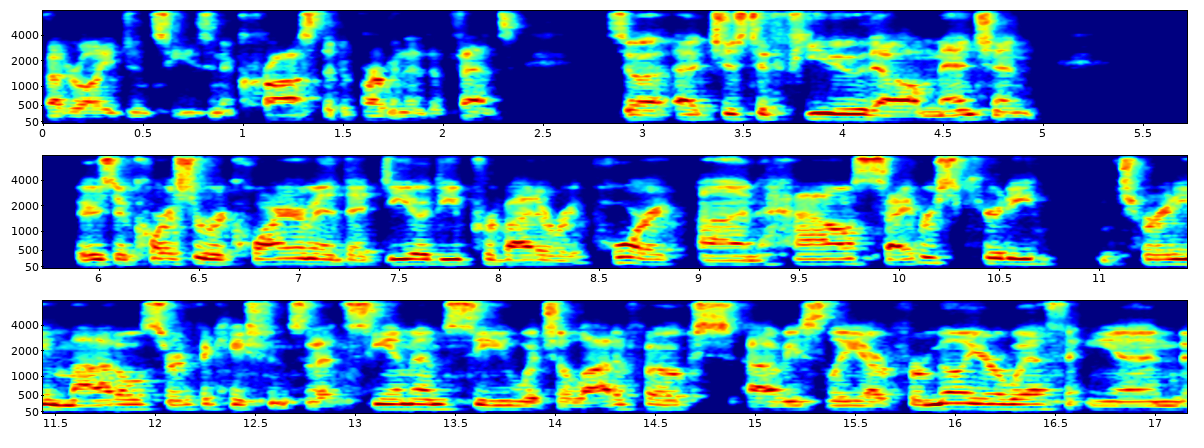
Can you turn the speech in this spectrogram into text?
federal agencies and across the department of defense. So uh, just a few that i'll mention. There's of course a requirement that dod provide a report on how cybersecurity maturity model certification. So that's CMMC, which a lot of folks obviously are familiar with and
